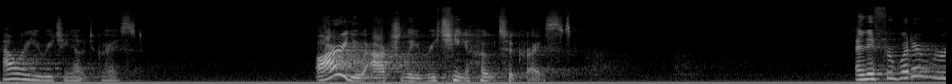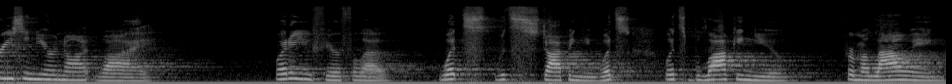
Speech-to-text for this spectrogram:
How are you reaching out to Christ? Are you actually reaching out to Christ? And if for whatever reason you're not, why? What are you fearful of? What's, what's stopping you? What's, what's blocking you from allowing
